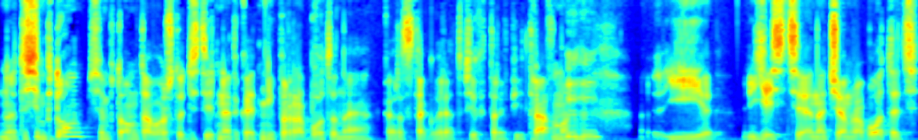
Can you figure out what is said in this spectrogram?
Ну, это симптом, симптом того, что действительно это какая-то непроработанная, кажется, так говорят в психотерапии, травма. Угу. И есть над чем работать.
